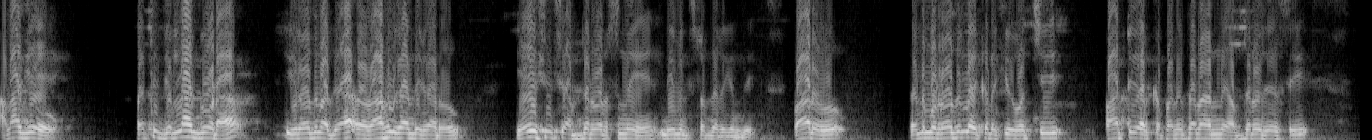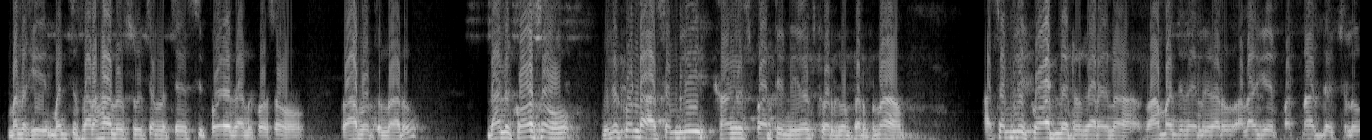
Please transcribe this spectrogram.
అలాగే ప్రతి జిల్లాకు కూడా ఈ రోజున రాహుల్ గాంధీ గారు ఏఐసిసి అబ్జర్వర్స్ని నియమించడం జరిగింది. వారు రెండు మూడు రోజుల్లో ఇక్కడికి వచ్చి పార్టీ యొక్క పనితనాన్ని అబ్జర్వ్ చేసి మనకి మంచి సలహాలు సూచనలు చేసి పోయేదానికోసం రాబోతున్నారు. దానికోసం వినకొండ అసెంబ్లీ కాంగ్రెస్ పార్టీ నియోజకవర్గం తరఫున అసెంబ్లీ కోఆర్డినేటర్ గారైన రామాంజనేయులు గారు అలాగే పట్నాధ్యక్షులు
